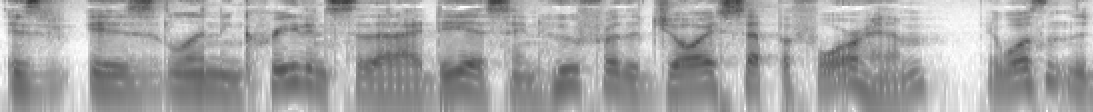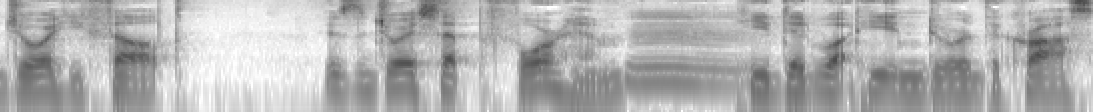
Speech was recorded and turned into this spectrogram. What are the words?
is is lending credence to that idea, saying who for the joy set before him, it wasn't the joy he felt. It was the joy set before him. Mm. He did what he endured the cross.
